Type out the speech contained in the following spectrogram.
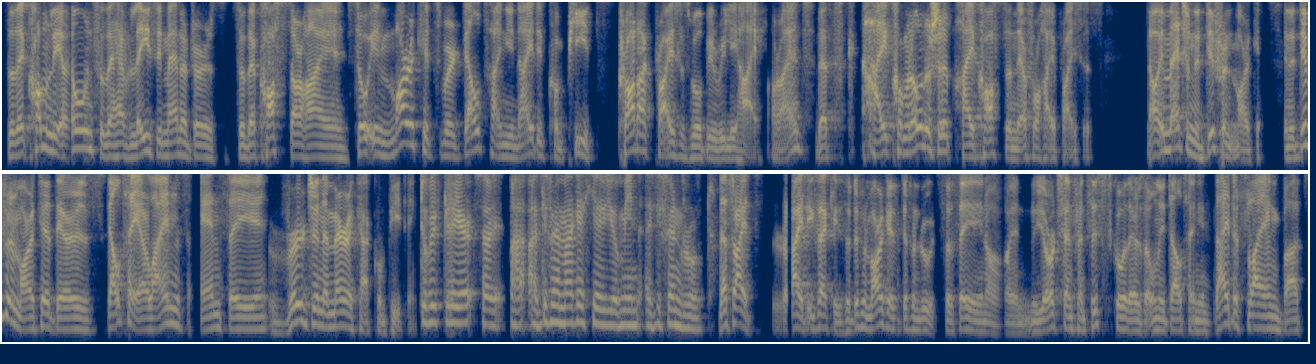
So they're commonly owned, so they have lazy managers, so their costs are high. So in markets where Delta and United compete, product prices will be really high. All right. That's high common ownership, high costs, and therefore high prices. Now imagine a different market. In a different market, there's Delta Airlines and say Virgin America competing. To be clear, sorry, a different market here, you mean a different route? That's right. Right, exactly. So different market, different routes. So say, you know, in New York, San Francisco, there's only Delta and United flying, but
